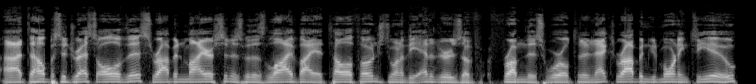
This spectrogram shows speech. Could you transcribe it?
Uh, to help us address all of this, Robin Meyerson is with us live via telephone. She's one of the editors of From This World to the Next. Robin, good morning to you.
